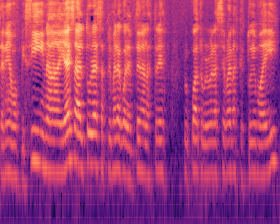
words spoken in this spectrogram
Teníamos piscina y a esa altura, esas primeras cuarentenas, las tres, cuatro primeras semanas que estuvimos ahí,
